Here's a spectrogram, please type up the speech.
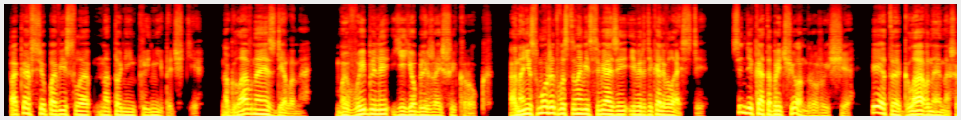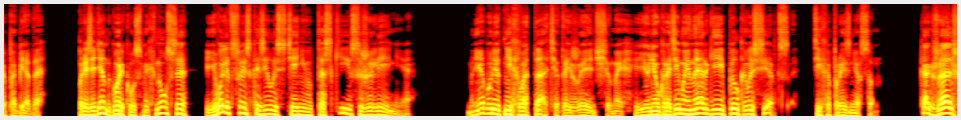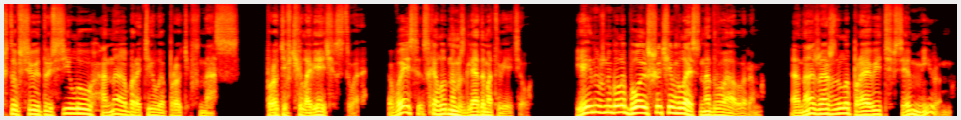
Пока все повисло на тоненькой ниточке. Но главное сделано. Мы выбили ее ближайший круг. Она не сможет восстановить связи и вертикаль власти. Синдикат обречен, дружище. И это главная наша победа. Президент горько усмехнулся, его лицо исказилось тенью тоски и сожаления. «Мне будет не хватать этой женщины, ее неукротимой энергии и пылкого сердца», — тихо произнес он. «Как жаль, что всю эту силу она обратила против нас, против человечества». Вейс с холодным взглядом ответил. Ей нужно было больше, чем власть над Валлером. Она жаждала править всем миром.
